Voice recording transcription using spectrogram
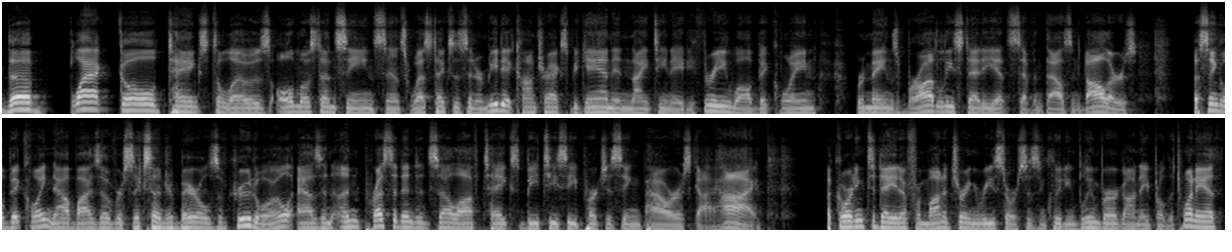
the black gold tanks to lows almost unseen since West Texas Intermediate contracts began in 1983, while Bitcoin remains broadly steady at $7,000. A single Bitcoin now buys over 600 barrels of crude oil as an unprecedented sell off takes BTC purchasing power sky high. According to data from monitoring resources, including Bloomberg on April the 20th,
